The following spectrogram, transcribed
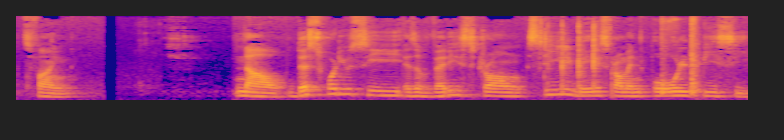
It's fine. Now, this what you see is a very strong steel base from an old PC.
